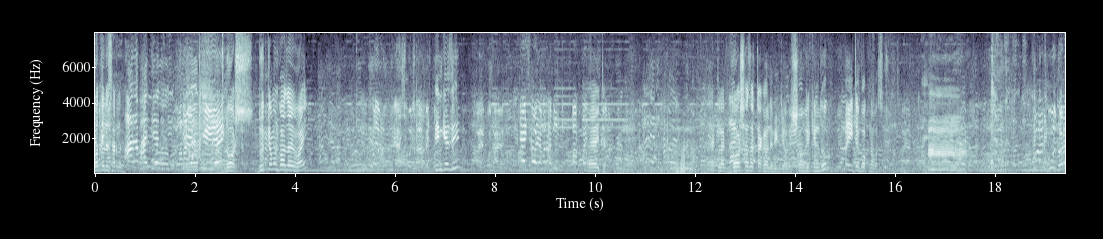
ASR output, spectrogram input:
কত হলে ছাড়বেন? দশ। দুধ কেমন পাওয়া যাবে ভাই? তিন কেজি? এইটা। এক লাখ দশ হাজার টাকা হলে বিক্রি হবে। সঙ্গে কিন্তু এইটা বকনা বাছুর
